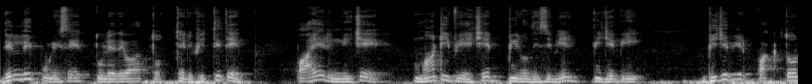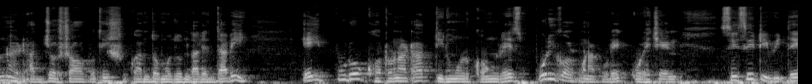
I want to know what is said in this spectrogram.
দিল্লি পুলিশে তুলে দেওয়া তথ্যের ভিত্তিতে পায়ের নিচে মাটি পেয়েছে বিরোধী শিবির বিজেপি। বিজেপির প্রাক্তন রাজ্য সভাপতি সুকান্ত মজুমদারের দাবি, এই পুরো ঘটনাটা তৃণমূল কংগ্রেস পরিকল্পনা করে করেছেন। সিসিটিভিতে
